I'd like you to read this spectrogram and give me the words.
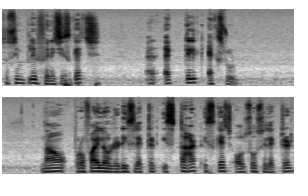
So simply finish sketch and click extrude now profile already selected. Start sketch also selected.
